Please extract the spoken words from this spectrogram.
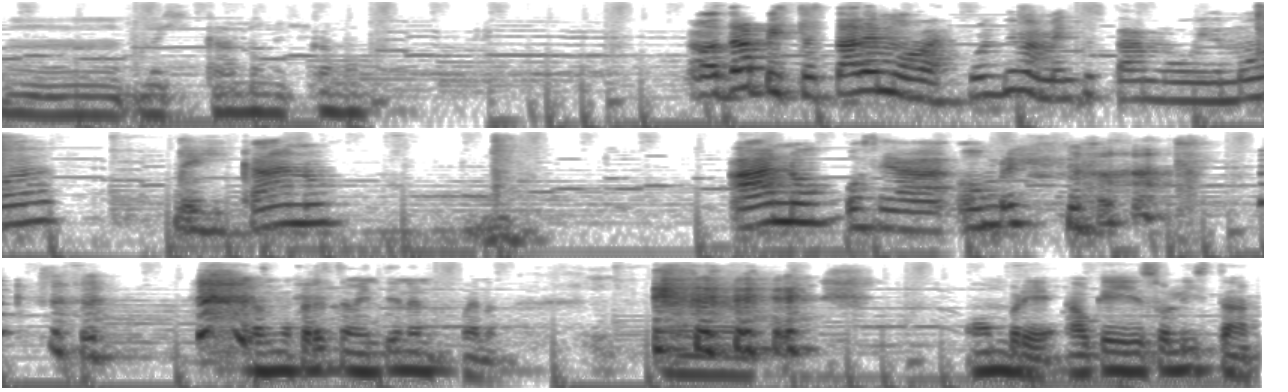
mm, mexicano, mexicano. Otra pista, está de moda. Últimamente está muy de moda. Mexicano. Ah, no, o sea, hombre. Las mujeres también tienen, bueno. Eh, hombre, ah, ok, es solista.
